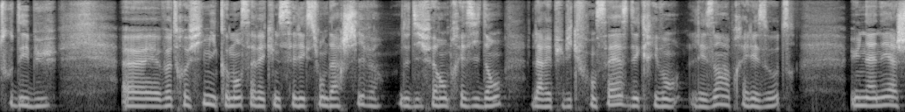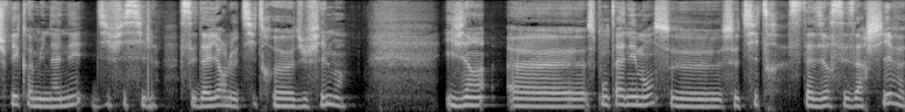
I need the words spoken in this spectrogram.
tout début. Euh, votre film, il commence avec une sélection d'archives de différents présidents de la République française, décrivant les uns après les autres une année achevée comme une année difficile. C'est d'ailleurs le titre euh, du film. Il vient euh, spontanément ce, ce titre, c'est-à-dire ces archives.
